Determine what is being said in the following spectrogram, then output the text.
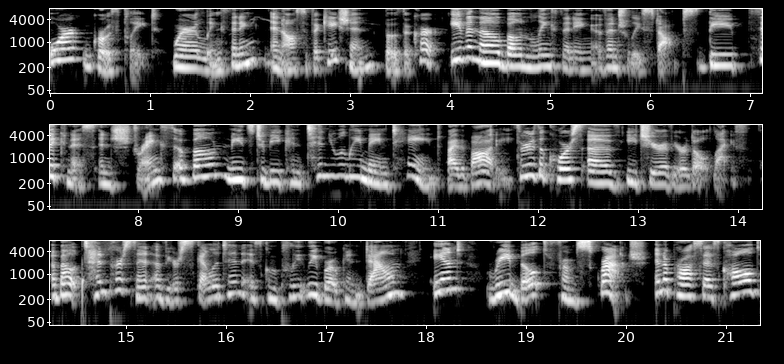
or growth plate, where lengthening and ossification both occur. Even though bone lengthening eventually stops, the thickness and strength of bone needs to be continually maintained by the body through the course of each year of your adult life. About 10% of your skeleton is completely broken down and rebuilt from scratch in a process called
